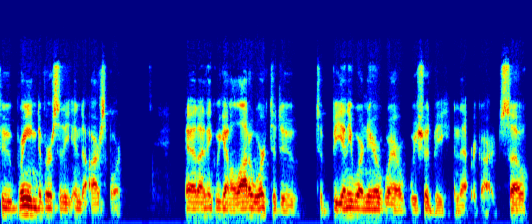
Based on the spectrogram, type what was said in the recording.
to bringing diversity into our sport, and I think we got a lot of work to do to be anywhere near where we should be in that regard. So,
